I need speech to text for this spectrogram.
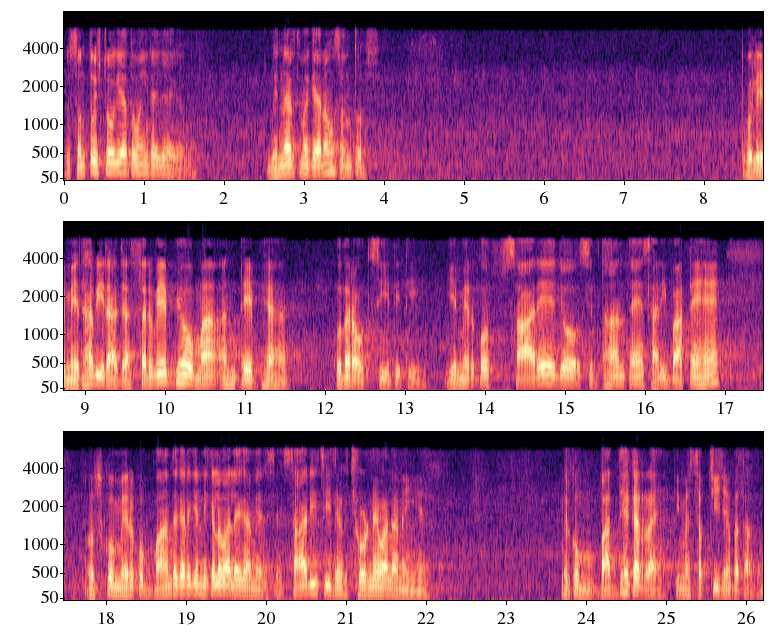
तो संतुष्ट हो गया तो वहीं रह जाएगा वो। भिन्न अर्थ में कह रहा हूँ, संतोष। तो बोले, मेधावी राजा, सर्वेभ्यो माँ अंतेभ्य उधर औत्सीत थी ये मेरे को सारे जो सिद्धांत हैं, सारी बातें हैं, उसको मेरे को बाँध करके निकलवा लेगा मेरे से। सारी चीज़ें छोड़ने वाला नहीं है। मेरे को बाध्य कर रहा है कि मैं सब चीज़ें बता दूँ।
